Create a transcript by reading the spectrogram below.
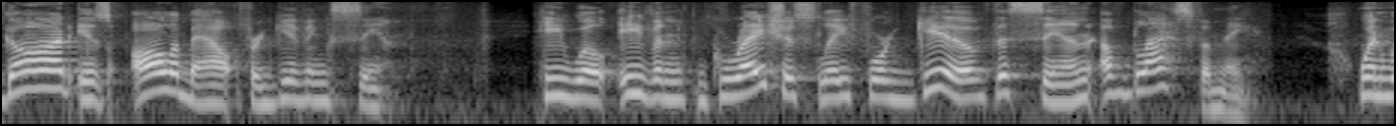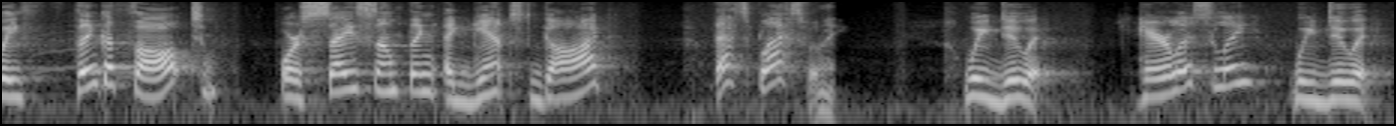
God is all about forgiving sin. He will even graciously forgive the sin of blasphemy. When we think a thought or say something against God, that's blasphemy. We do it carelessly, we do it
